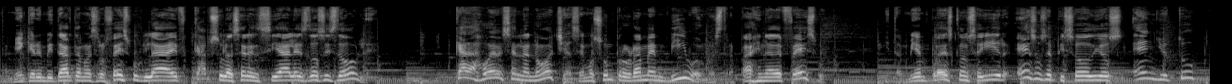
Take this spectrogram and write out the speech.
También quiero invitarte a nuestro Facebook Live Cápsulas Herenciales Dosis Doble. Cada jueves en la noche hacemos un programa en vivo en nuestra página de Facebook y también puedes conseguir esos episodios en YouTube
